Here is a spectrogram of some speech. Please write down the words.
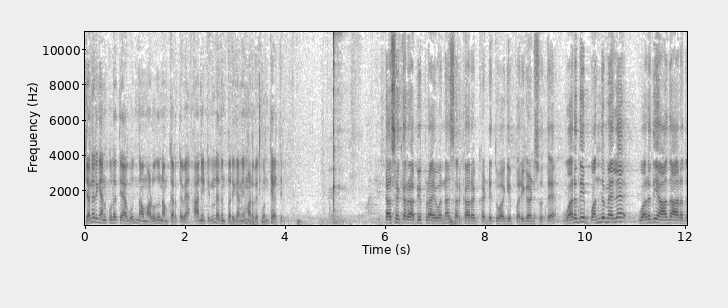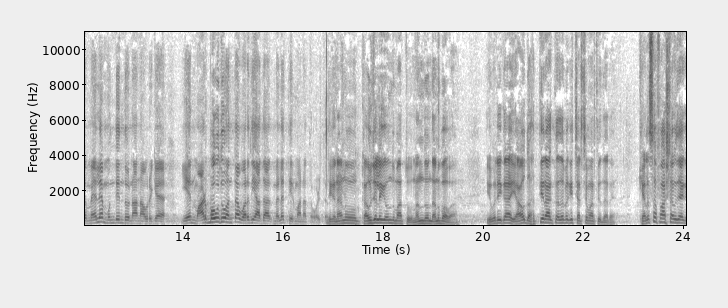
ಜನರಿಗೆ ಅನುಕೂಲತೆ ಆಗೋದು ನಾವು ಮಾಡೋದು ನಮ್ಮ ಕರ್ತವ್ಯ. ಆ ನಿಟ್ಟಿನಲ್ಲಿ ಅದನ್ನು ಪರಿಗಣನೆ ಮಾಡಬೇಕು ಅಂತ ಹೇಳ್ತೀನಿ. ಶಾಸಕರ ಅಭಿಪ್ರಾಯವನ್ನ ಸರ್ಕಾರ ಖಂಡಿತವಾಗಿ ಪರಿಗಣಿಸುತ್ತೆ. ವರದಿ ಬಂದ ಮೇಲೆ, ವರದಿ ಆಧಾರದ ಮೇಲೆ ಮುಂದಿಂದು ನಾನು ಅವರಿಗೆ ಏನ್ ಮಾಡಬಹುದು ಅಂತ ವರದಿ ಆಧಾರದ ಮೇಲೆ ತೀರ್ಮಾನ ತಗೊಳ್ತೇನೆ. ಈಗ ನಾನು ಕೌಜಲಿಗೆ ಒಂದು ಮಾತು, ನಂದೊಂದು ಅನುಭವ. ಇವರೀಗ ಯಾವುದು ಹತ್ತಿರ ಆಗ್ತದ ಬಗ್ಗೆ ಚರ್ಚೆ ಮಾಡ್ತಿದ್ದಾರೆ. ಕೆಲಸ ಫಾಸ್ಟ್ ಆಗುದಾಗ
